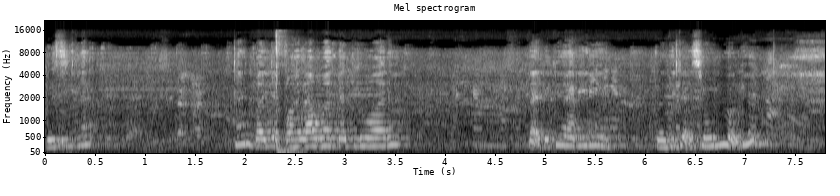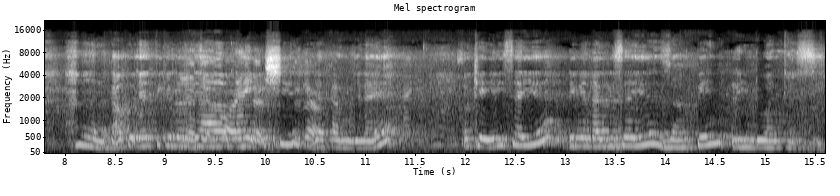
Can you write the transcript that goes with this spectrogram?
bersilat. Kan banyak pahlawan dah keluar dah. Tak ada ke hari ni? Kalau tidak seronok ke? Ha, tak apa nanti kalau Ya, dah naik shift datang je lah ya. Okey, ini saya dengan lagu saya Zampin Rinduan Kasih.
